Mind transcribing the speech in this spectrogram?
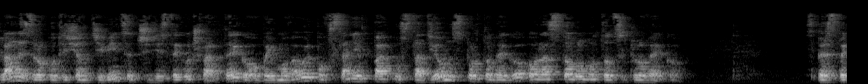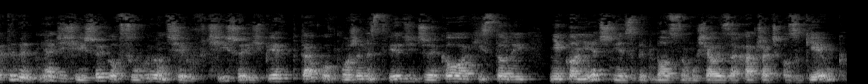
Plany z roku 1934 obejmowały powstanie w parku stadionu sportowego oraz toru motocyklowego. Z perspektywy dnia dzisiejszego, wsłuchując się w ciszę i śpiew ptaków, możemy stwierdzić, że koła historii niekoniecznie zbyt mocno musiały zahaczać o zgiełk,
